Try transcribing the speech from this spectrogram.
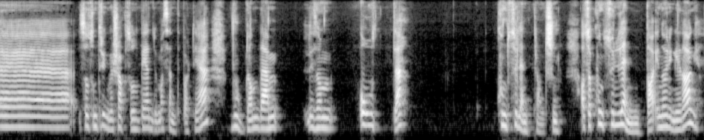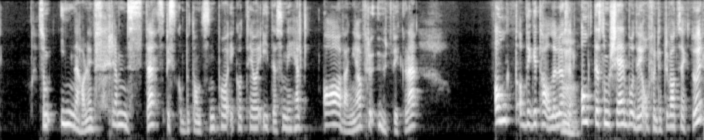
eh, sånn som Trygve Slagsvold Vedum av Senterpartiet, hvordan de liksom outer konsulentbransjen. Altså konsulenter i Norge i dag som innehar den fremste spisskompetansen på IKT og IT, som er helt avhengig av for å utvikle alt av digitale løsninger, mm. alt det som skjer både i offentlig og privat sektor,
